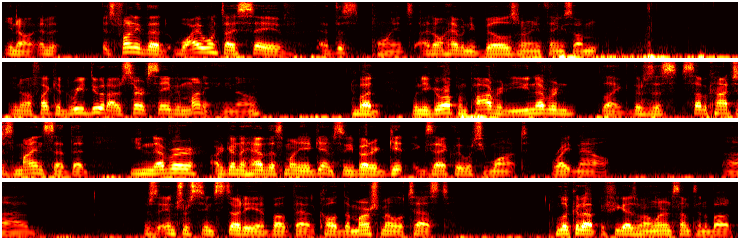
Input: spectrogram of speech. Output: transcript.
You know, and it, it's funny that why wouldn't I save at this point? I don't have any bills or anything, so I'm. You know, if I could redo it, I would start saving money. You know, but when you grow up in poverty, you never like. There's this subconscious mindset that you never are going to have this money again, so you better get exactly what you want right now. Uh, there's an interesting study about that called the marshmallow test. Look it up if you guys want to learn something about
